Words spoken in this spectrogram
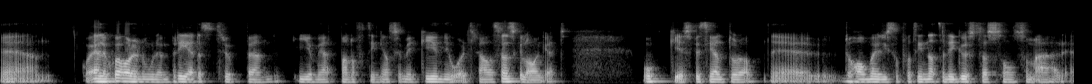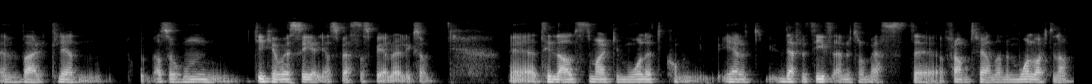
Ehm, och Älvsjö har nog den bredaste truppen i och med att man har fått in ganska mycket juniorer till det allsvenska laget. Och eh, speciellt då, då, då har man ju liksom fått in Nathalie Gustafsson som är en verkligen, alltså hon gick kan vara seriens bästa spelare liksom. Eh, till Alstermark i målet är definitivt en av de mest eh, framträdande målvakterna.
